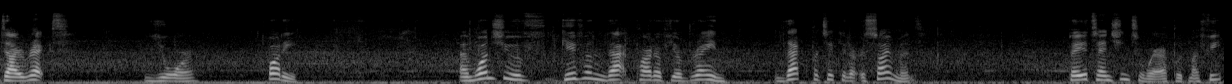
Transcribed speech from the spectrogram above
direct your body. And once you've given that part of your brain that particular assignment, pay attention to where I put my feet,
